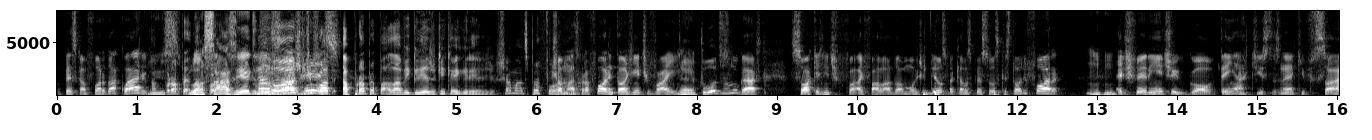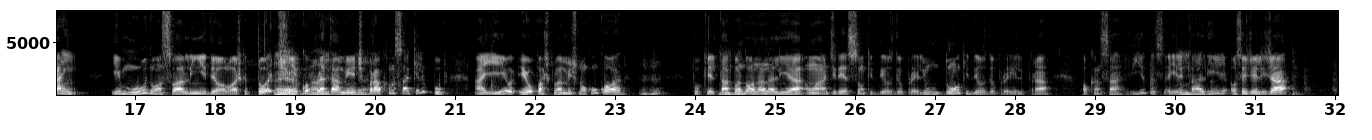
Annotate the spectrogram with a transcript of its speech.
pescar fora do aquário. Própria- a Lançar pró- as redes, né? Lógico, de fato. A própria palavra igreja, o que que é igreja? Chamados pra fora. chamados mano. para fora. Então a gente vai É. em todos os lugares. Só que a gente vai falar do amor de Deus para aquelas pessoas que estão de fora. Uhum. É diferente, igual tem artistas, né, que saem e mudam a sua linha ideológica todinha, É, completamente, é. para alcançar aquele público. Aí eu, eu, particularmente, não concordo. Uhum. Porque ele está abandonando ali a- uma direção que Deus deu para ele, um dom que Deus deu para ele para alcançar vidas. Aí ele está ali, ou seja, ele já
